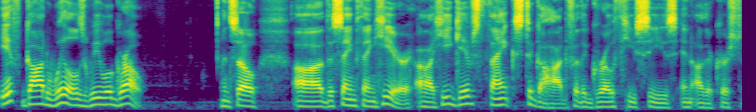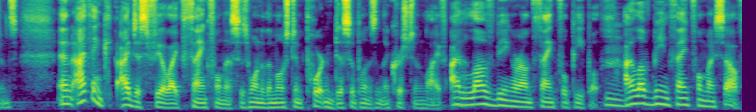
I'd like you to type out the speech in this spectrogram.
if God wills, we will grow. And so, uh, the same thing here. Uh, he gives thanks to God for the growth he sees in other Christians. And I think I just feel like thankfulness is one of the most important disciplines in the Christian life. I love being around thankful people. Mm. I love being thankful myself.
